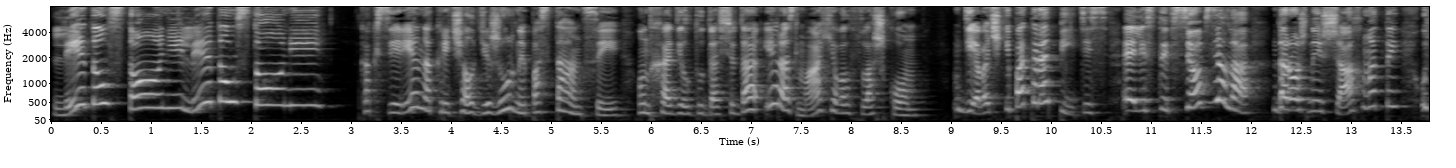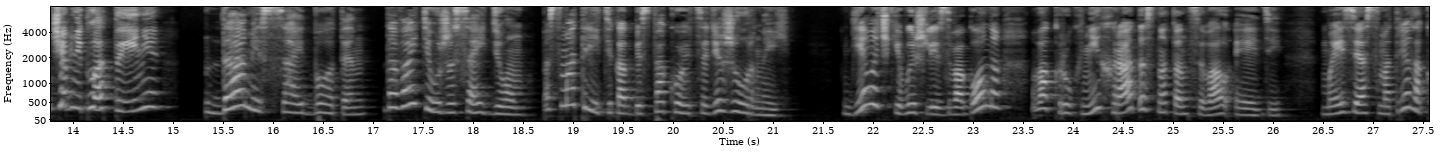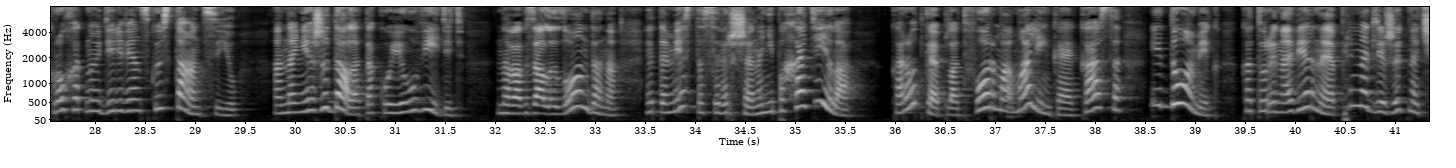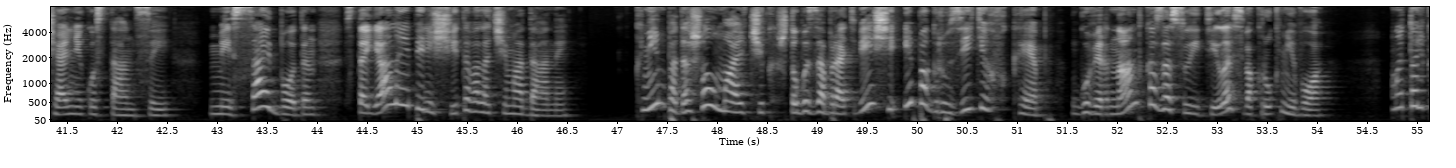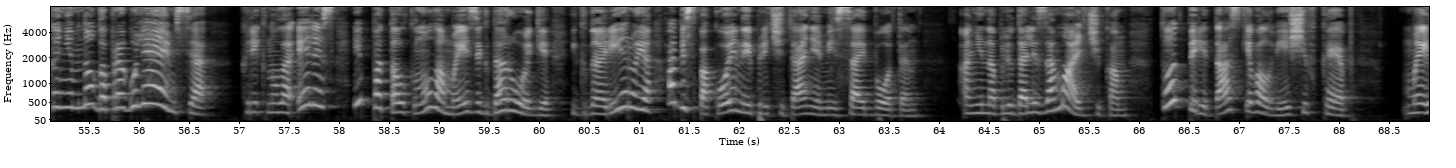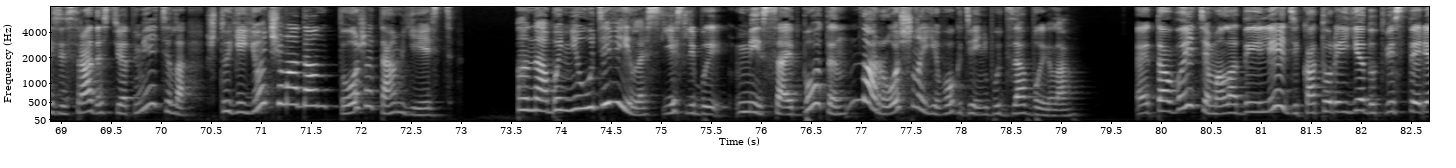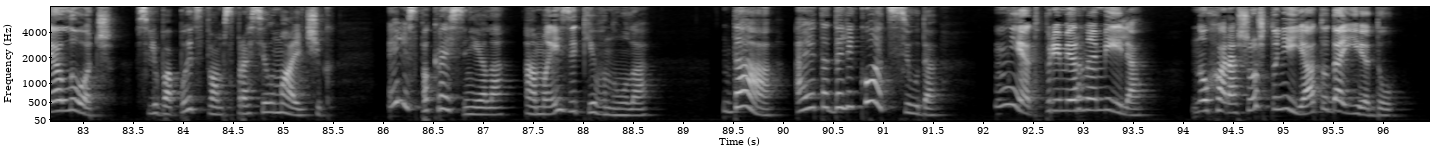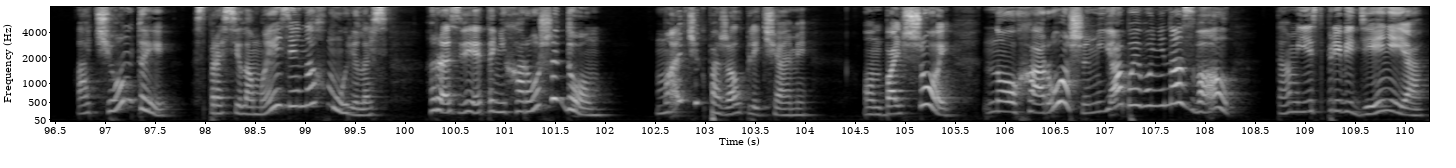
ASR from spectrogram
«Литл Стони! Литл Стони!» Как сирена кричал дежурный по станции. Он ходил туда-сюда и размахивал флажком. «Девочки, поторопитесь! Элис, ты все взяла? Дорожные шахматы? Учебник латыни?» «Да, мисс Сайдботтен, давайте уже сойдем. Посмотрите, как беспокоится дежурный». Девочки вышли из вагона, вокруг них радостно танцевал Эдди. Мэйзи осмотрела крохотную деревенскую станцию. Она не ожидала такое увидеть. На вокзалы Лондона это место совершенно не походило. Короткая платформа, маленькая касса и домик, который, наверное, принадлежит начальнику станции – Мисс Сайдботтен стояла и пересчитывала чемоданы. К ним подошел мальчик, чтобы забрать вещи и погрузить их в кэп. Гувернантка засуетилась вокруг него. «Мы только немного прогуляемся!» – крикнула Элис и подтолкнула Мэйзи к дороге, игнорируя обеспокоенные причитания мисс Сайдботтен. Они наблюдали за мальчиком. Тот перетаскивал вещи в кэп – Мэйзи с радостью отметила, что ее чемодан тоже там есть. Она бы не удивилась, если бы мисс Сайдботтен нарочно его где-нибудь забыла. «Это вы те молодые леди, которые едут в Вистерия Лодж?» – с любопытством спросил мальчик. Элис покраснела, а Мэйзи кивнула. «Да, а это далеко отсюда?» «Нет, примерно миля. Ну хорошо, что не я туда еду». «О чем ты?» – спросила Мэйзи и нахмурилась. «Разве это не хороший дом?» Мальчик пожал плечами. «Он большой, но хорошим я бы его не назвал. Там есть привидения».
